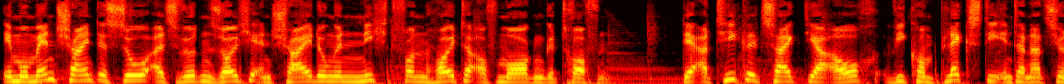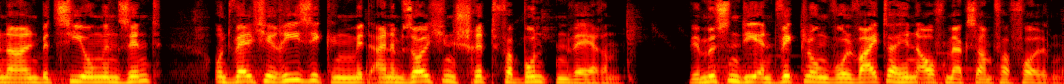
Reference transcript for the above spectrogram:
Im Moment scheint es so, als würden solche Entscheidungen nicht von heute auf morgen getroffen. Der Artikel zeigt ja auch, wie komplex die internationalen Beziehungen sind und welche Risiken mit einem solchen Schritt verbunden wären. Wir müssen die Entwicklung wohl weiterhin aufmerksam verfolgen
